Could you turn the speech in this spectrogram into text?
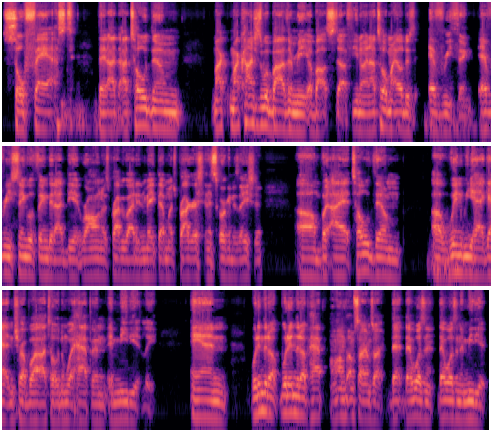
so fast that I, I told them my my conscience would bother me about stuff, you know. And I told my elders everything, every single thing that I did wrong. That's probably why I didn't make that much progress in this organization. Um, but I had told them uh, when we had gotten in trouble. I told them what happened immediately, and what ended up what ended up happening? Oh, I'm, I'm, sorry, I'm sorry. That that wasn't that wasn't immediate.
